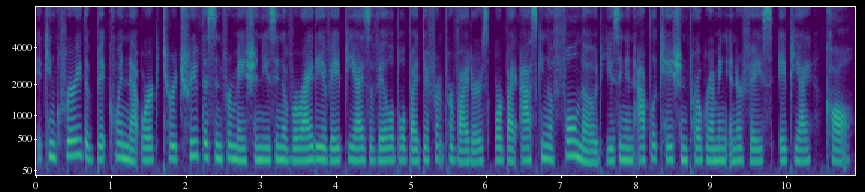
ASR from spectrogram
it can query the Bitcoin network to retrieve this information using a variety of APIs available by different providers or by asking a full node using an application programming interface API call.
